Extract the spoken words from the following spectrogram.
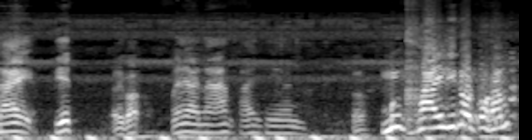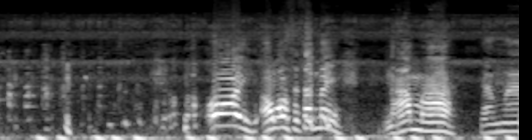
ใช่พิษอะไรก็ ไม่ได้น้ำพายเทียนมึงคลายลิ้นหนดก็ครับโอ้ย เอาเอาสั้นๆไหม น้ำมาจำมา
